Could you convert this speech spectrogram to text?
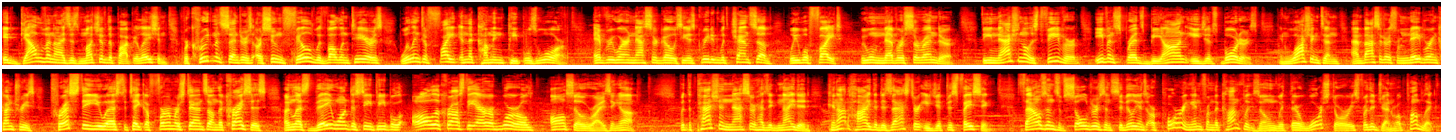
It galvanizes much of the population. Recruitment centers are soon filled with volunteers willing to fight in the coming People's War. Everywhere Nasser goes, he is greeted with chants of, We will fight, we will never surrender. The nationalist fever even spreads beyond Egypt's borders. In Washington, ambassadors from neighboring countries press the U.S. to take a firmer stance on the crisis unless they want to see people all across the Arab world also rising up. But the passion Nasser has ignited cannot hide the disaster Egypt is facing. Thousands of soldiers and civilians are pouring in from the conflict zone with their war stories for the general public.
